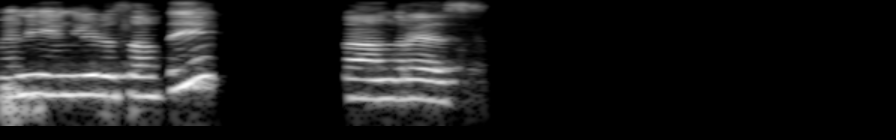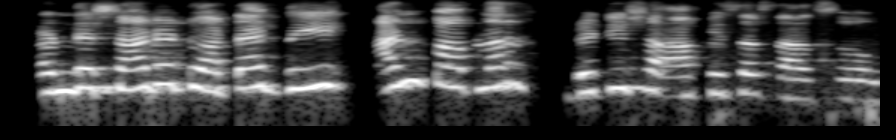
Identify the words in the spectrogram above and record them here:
Many young leaders of the Congress. And they started to attack the unpopular British officers also.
